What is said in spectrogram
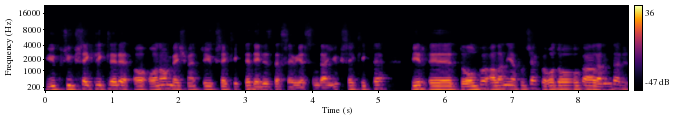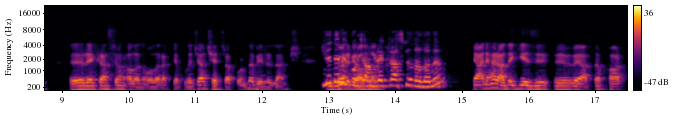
yük, yükseklikleri o 10-15 metre yükseklikte denizde seviyesinden yükseklikte bir e, dolgu alanı yapılacak ve o dolgu alanında e, rekreasyon alanı olarak yapılacağı ÇED raporunda belirlenmiş. Şimdi ne demek hocam alana, rekreasyon alanı? Yani herhalde gezi e, veyahut da park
